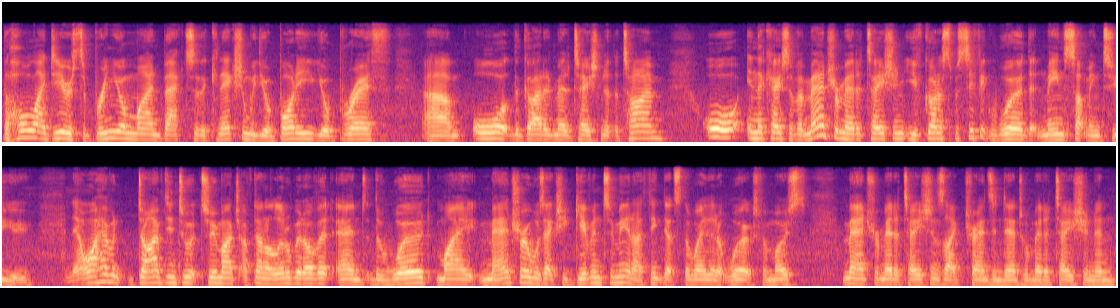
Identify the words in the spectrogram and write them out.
the whole idea is to bring your mind back to the connection with your body, your breath, um, or the guided meditation at the time. Or in the case of a mantra meditation, you've got a specific word that means something to you. Now, I haven't dived into it too much. I've done a little bit of it, and the word, my mantra, was actually given to me, and I think that's the way that it works for most mantra meditations like transcendental meditation and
